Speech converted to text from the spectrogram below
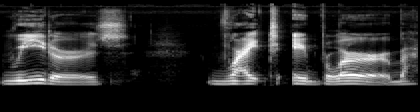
readers write a blurb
